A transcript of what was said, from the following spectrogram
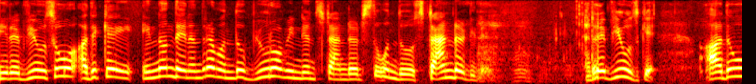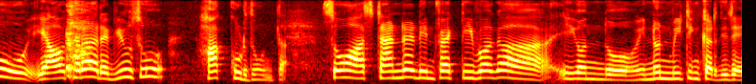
ಈ ರಿವ್ಯೂಸು ಅದಕ್ಕೆ ಇನ್ನೊಂದೇನೆಂದರೆ ಒಂದು ಬ್ಯೂರೋ ಆಫ್ ಇಂಡಿಯನ್ ಸ್ಟ್ಯಾಂಡರ್ಡ್ಸ್ದು ಒಂದು ಸ್ಟ್ಯಾಂಡರ್ಡ್ ಇದೆ. ರಿವ್ಯೂಸ್ಗೆ ಅದು ಯಾವ ಥರ ರಿವ್ಯೂಸು ಹಾಕ್ಕೊಡ್ದು ಅಂತ. ಸೊ ಆ ಸ್ಟ್ಯಾಂಡರ್ಡ್ ಇನ್ಫ್ಯಾಕ್ಟ್ ಇವಾಗ ಈಗೊಂದು ಇನ್ನೊಂದು ಮೀಟಿಂಗ್ ಕರೆದಿದೆ.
